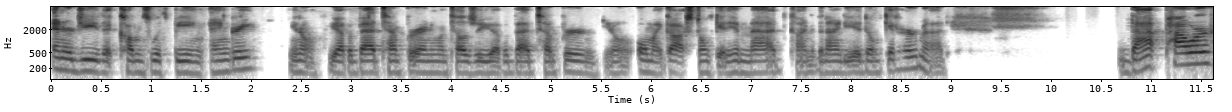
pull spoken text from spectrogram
energy that comes with being angry, you know you have a bad temper anyone tells you you have a bad temper and you know oh my gosh don't get him mad kind of an idea don't get her mad. That power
